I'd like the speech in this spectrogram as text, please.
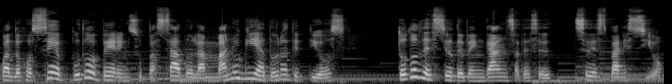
cuando José pudo ver en su pasado la mano guiadora de Dios, todo deseo de venganza se desvaneció.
